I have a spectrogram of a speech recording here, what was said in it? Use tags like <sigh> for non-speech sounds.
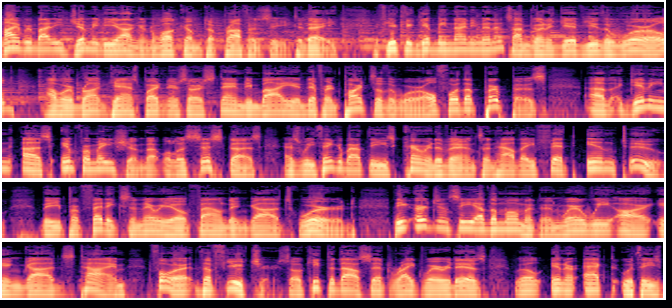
Hi, everybody. Jimmy DeYoung, and welcome to Prophecy Today. If you can give me 90 minutes, I'm going to give you the world. Our broadcast partners are standing by in different parts of the world for the purpose of giving us information that will assist us as we think about these current events and how they fit into the prophetic scenario found in God's Word, the urgency of the moment and where we are in God's time for the future. So keep the dial set right where it is. We'll interact with these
